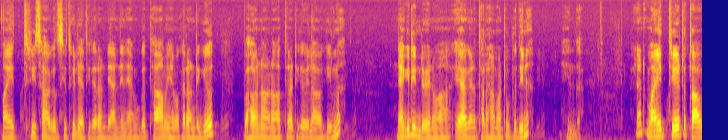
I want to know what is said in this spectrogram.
මෛත්‍රී සාගත සිතුල ඇති කරන්න යන්න නෑමක තාම එහෙම කරන්න ගියොත් භාවනාව නවත්තලා ටික වෙලාවකින්ම නැගිටින්ට වෙනවා එයා ගැන තරහමට උපදින හින්ද. එට මෛත්‍රයට තව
